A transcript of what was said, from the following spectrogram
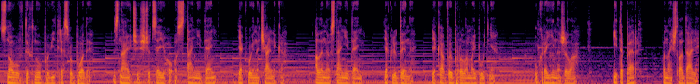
знову вдихнув повітря свободи, знаючи, що це його останній день як воєначальника, але не останній день як людини, яка виборола майбутнє. Україна жила, і тепер вона йшла далі.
